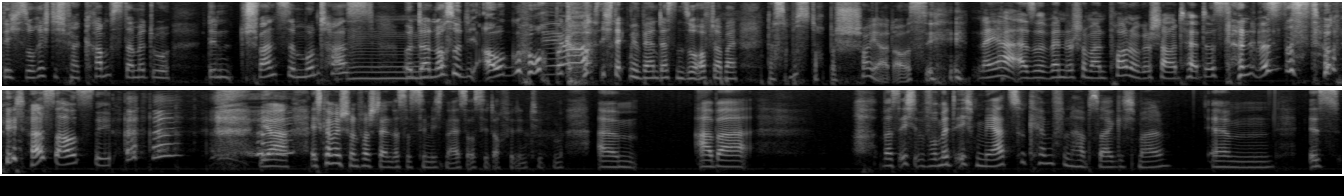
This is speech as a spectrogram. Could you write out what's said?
dich so richtig verkrampfst, damit du den Schwanz im Mund hast und dann noch so die Augen hochbekommst. Ich denke mir währenddessen so oft dabei, das muss doch bescheuert aussehen. Naja, also wenn du schon mal ein Porno geschaut hättest, dann wüsstest du, wie das aussieht. ja, ich kann mir schon vorstellen, dass das ziemlich nice aussieht, auch für den Typen. Ähm, aber was ich, womit ich mehr zu kämpfen habe, sage ich mal, ähm, ist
